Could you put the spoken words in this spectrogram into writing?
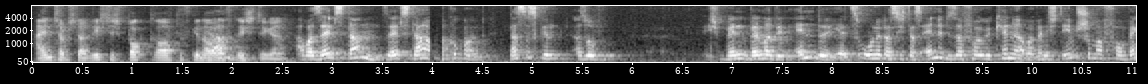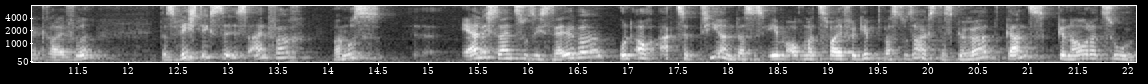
eigentlich habe ich da richtig Bock drauf, das ist genau ja. das Richtige. Aber selbst dann, selbst da, guck mal, das ist, also ich, wenn, wenn man dem Ende jetzt, ohne dass ich das Ende dieser Folge kenne, aber wenn ich dem schon mal vorweggreife, das Wichtigste ist einfach, man muss ehrlich sein zu sich selber und auch akzeptieren, dass es eben auch mal Zweifel gibt, was du sagst. Das gehört ganz genau dazu.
